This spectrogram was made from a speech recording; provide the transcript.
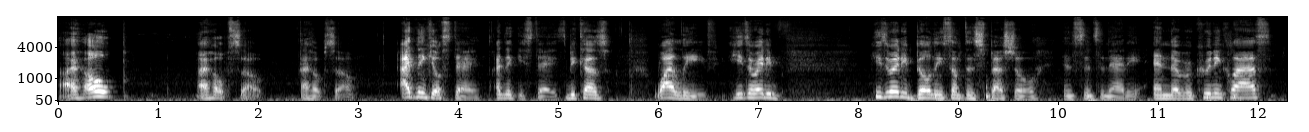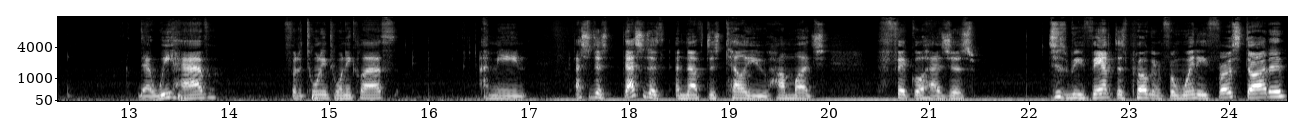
I hope. I hope so. I hope so. I think he'll stay. I think he stays because why leave? He's already he's already building something special in Cincinnati, and the recruiting class that we have for the 2020 class. I mean, that should just that should just enough just tell you how much Fickell has just just revamped this program from when he first started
